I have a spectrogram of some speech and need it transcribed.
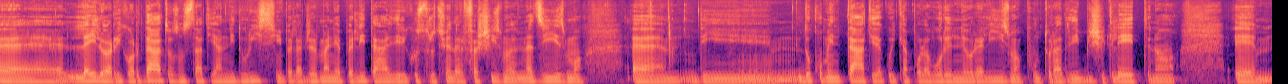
Eh, lei lo ha ricordato, sono stati anni durissimi per la Germania e per l'Italia di ricostruzione del fascismo del nazismo, ehm, di- documentati da quei capolavori del neorealismo, appunto ladri di biciclette. No? Ehm,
